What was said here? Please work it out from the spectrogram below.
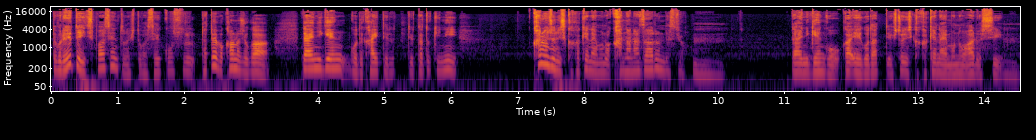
でも0.1%の人が成功する。例えば彼女が第二言語で書いてるって言った時に、彼女にしか書けないものは必ずあるんですよ。うん第二言語が英語だっていう人にしか書けないものはあるしう、ん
